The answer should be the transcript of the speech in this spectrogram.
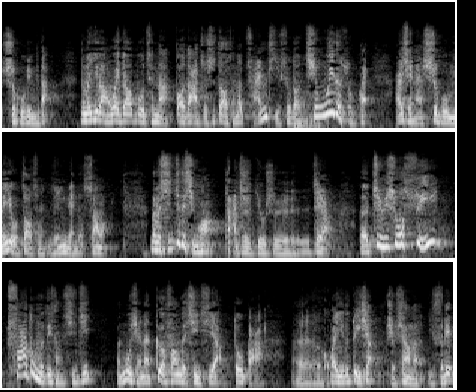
似乎并不大。那么，伊朗外交部称呢，爆炸只是造成了船体受到轻微的损坏，而且呢，事故没有造成人员的伤亡。那么，袭击的情况大致就是这样。呃，至于说谁发动的这场袭击，呃，目前呢，各方的信息啊，都把。呃，怀疑的对象指向了以色列。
